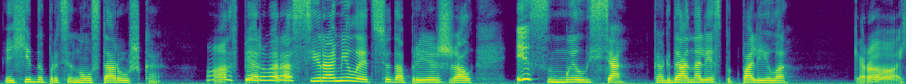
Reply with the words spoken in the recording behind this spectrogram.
— ехидно протянула старушка. «Он в первый раз с Яромилой сюда приезжал и смылся, когда она лес подпалила. Герой!»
